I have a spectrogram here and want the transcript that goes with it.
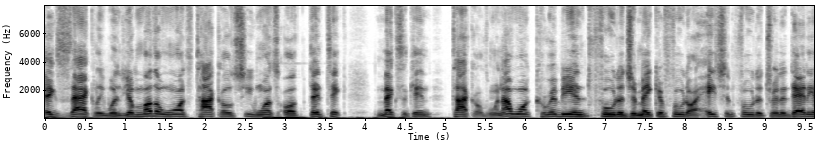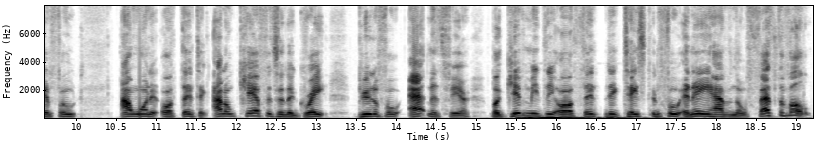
Exactly. When your mother wants tacos, she wants authentic Mexican tacos. When I want Caribbean food or Jamaican food or Haitian food or Trinidadian food, I want it authentic. I don't care if it's in a great, beautiful atmosphere, but give me the authentic tasting food. And they ain't have no festival.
